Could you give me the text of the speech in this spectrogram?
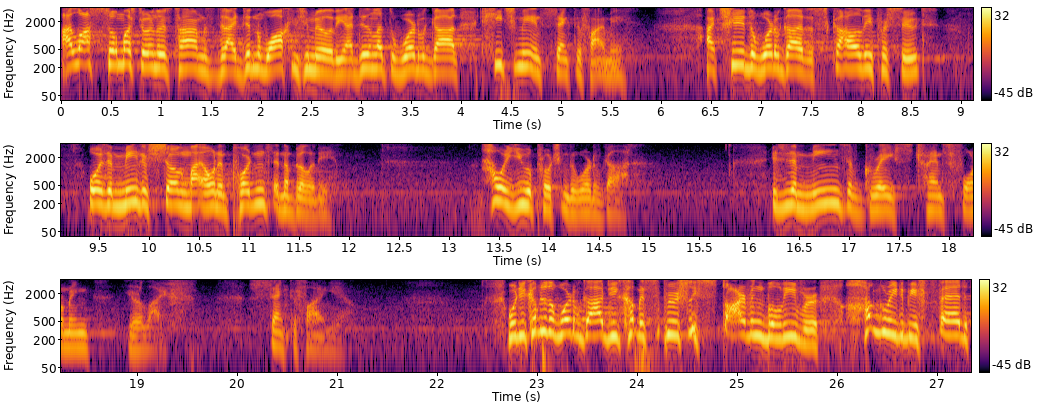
I lost so much during those times that I didn't walk in humility. I didn't let the Word of God teach me and sanctify me. I treated the Word of God as a scholarly pursuit or as a means of showing my own importance and ability. How are you approaching the Word of God? Is a means of grace transforming your life, sanctifying you? When you come to the Word of God, do you come a spiritually starving believer, hungry to be fed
